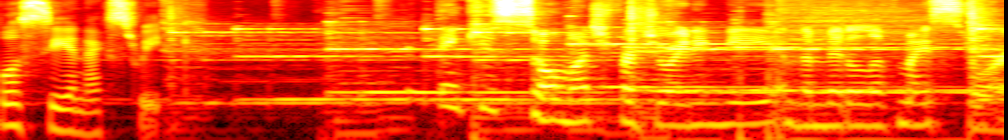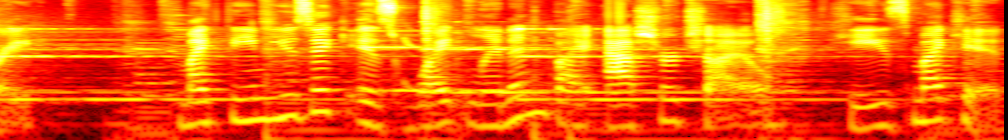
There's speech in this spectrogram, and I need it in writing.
We'll see you next week. Thank you so much for joining me in the middle of my story. My theme music is White Linen by Asher Child. He's my kid.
